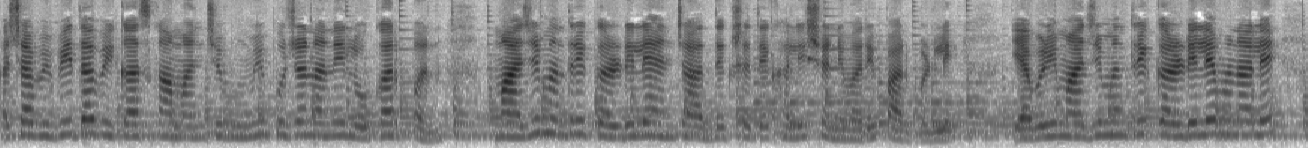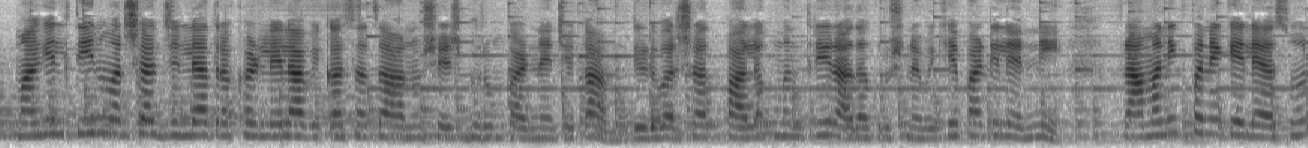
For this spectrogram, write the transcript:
अशा विविध विकास कामांचे भूमिपूजन आणि लोकार्पण माजी मंत्री कर्डिले यांच्या अध्यक्षतेखाली शनिवारी पार पडले. यावेळी माजी मंत्री कर्डिले म्हणाले मागील तीन वर्षात जिल्ह्यात रखडलेला विकासाचा अनुशेष भरून काढण्याचे काम दीड वर्षात पालकमंत्री राधाकृष्ण विखे पाटील यांनी प्रामाणिकपणे केले असून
